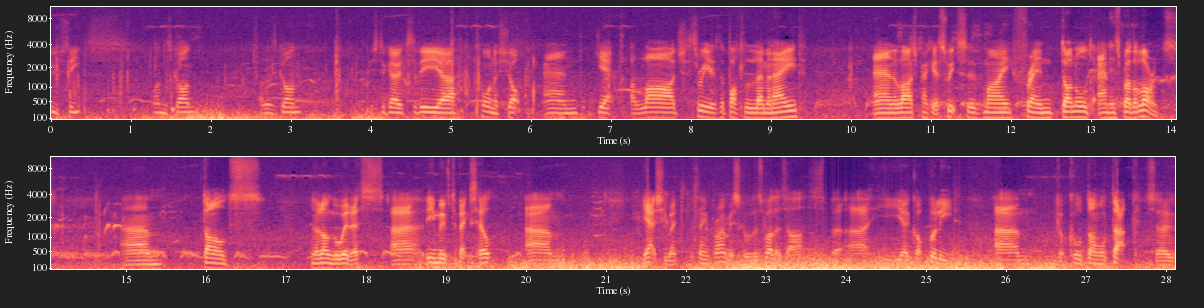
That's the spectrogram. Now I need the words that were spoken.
Two seats. One's gone. Other's gone. Used to go to the uh, corner shop and get a large three-litre bottle of lemonade and a large packet of sweets with my friend Donald and his brother Lawrence. Um, Donald's no longer with us. Uh, he moved to Bexhill. Um, he actually went to the same primary school as well as ours, but uh, he uh, got bullied. Um, got called Donald Duck, so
